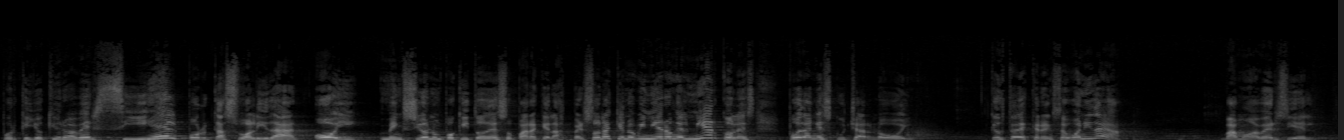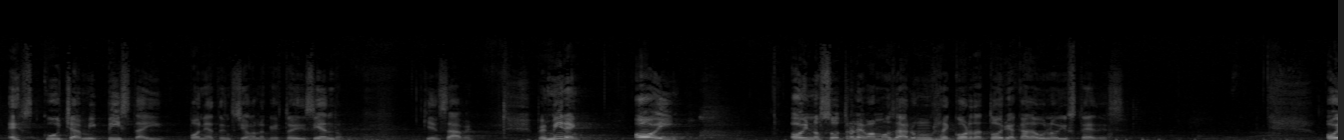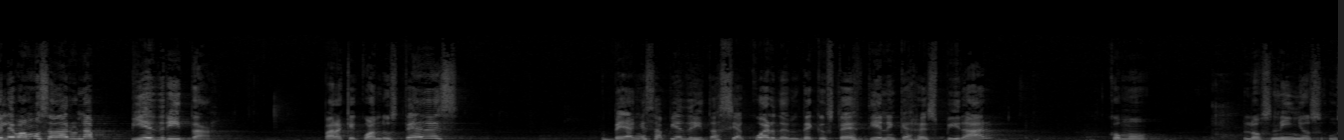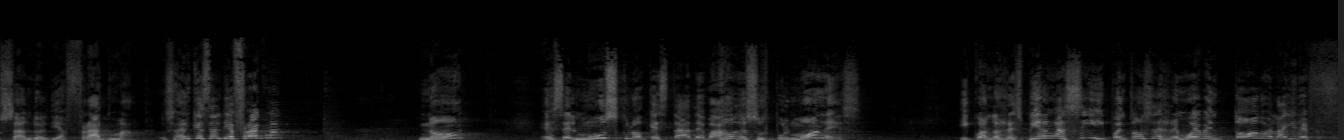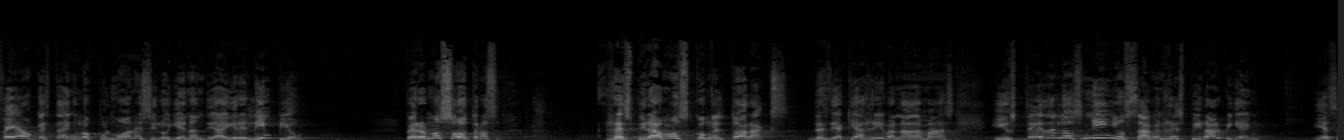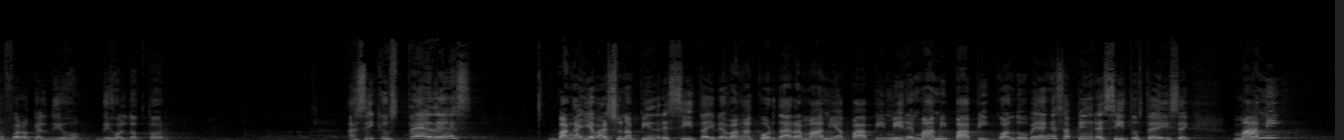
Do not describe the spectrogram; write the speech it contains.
Porque yo quiero ver si él por casualidad hoy menciona un poquito de eso para que las personas que no vinieron el miércoles puedan escucharlo hoy. ¿Qué ustedes creen? ¿Es buena idea? Vamos a ver si él escucha mi pista y pone atención a lo que estoy diciendo. ¿Quién sabe? Pues miren, hoy, hoy nosotros le vamos a dar un recordatorio a cada uno de ustedes. Hoy le vamos a dar una piedrita para que cuando ustedes vean esa piedrita se acuerden de que ustedes tienen que respirar como los niños usando el diafragma. ¿Saben qué es el diafragma? No, es el músculo que está debajo de sus pulmones. Y cuando respiran así, pues entonces remueven todo el aire feo que está en los pulmones y lo llenan de aire limpio. Pero nosotros respiramos con el tórax, desde aquí arriba nada más. Y ustedes los niños saben respirar bien. Y eso fue lo que él dijo, dijo el doctor. Así que ustedes van a llevarse una piedrecita y le van a acordar a mami a papi. Miren, mami papi, cuando vean esa piedrecita, ustedes dicen, mami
